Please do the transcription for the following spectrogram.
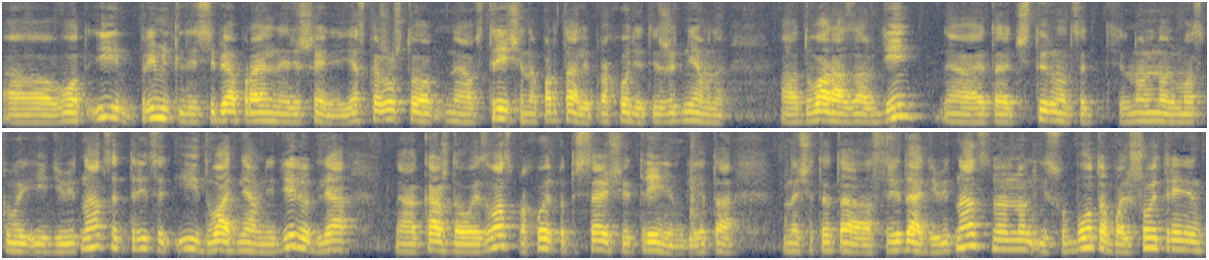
вот, и примете для себя правильное решение. Я скажу, что а, встречи на портале проходят ежедневно а, два раза в день. Это 14.00 Москвы и 19.30. И два дня в неделю для каждого из вас проходят потрясающие тренинги. Это Значит, это среда 19.00 и суббота большой тренинг,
